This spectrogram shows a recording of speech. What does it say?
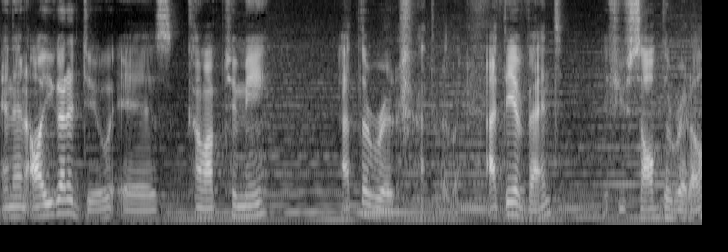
And then all you gotta do is come up to me at the rid- at the riddle at the event if you solved the riddle.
